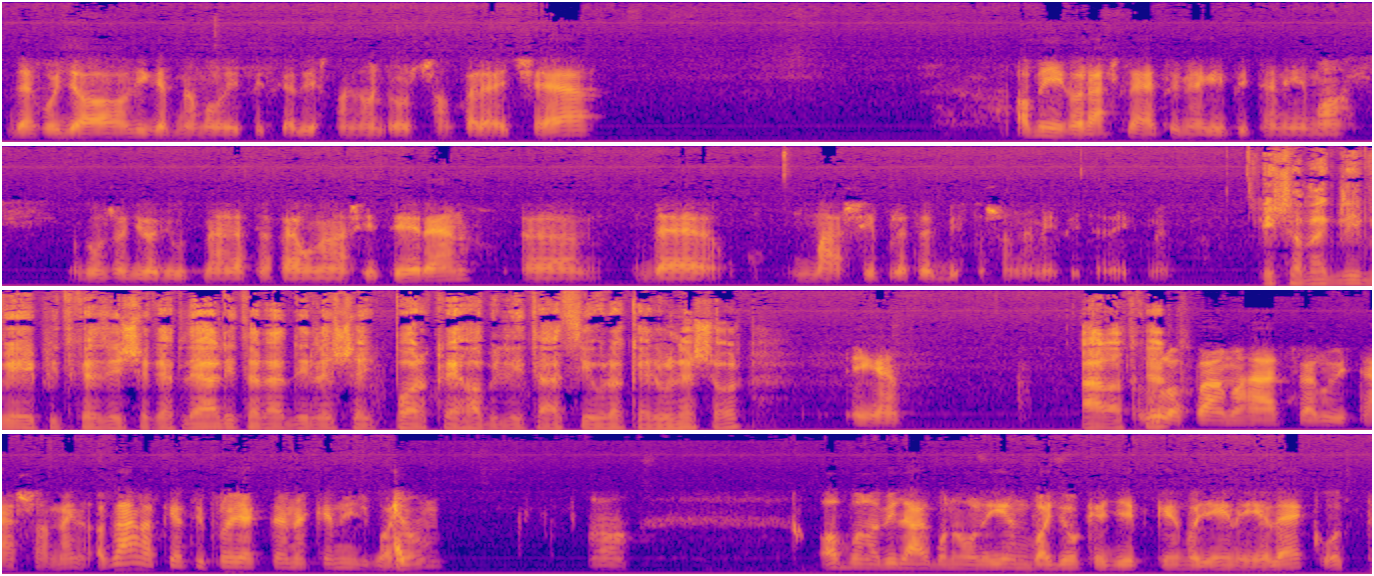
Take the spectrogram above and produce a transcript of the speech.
de hogy a ligetben való építkezést nagyon gyorsan felejtse el. A még alás lehet, hogy megépíteném a Dózsa György út mellett a felvonulási téren, de más épületet biztosan nem építenék meg. És a meglévő építkezéseket leállítanád, és egy parkrehabilitációra kerülne sor? Igen. Állatkert? Az Ulapálma ház felújítása. Meg az állatkerti projekten nekem nincs bajom. A abban a világban, ahol én vagyok egyébként, vagy én élek, ott,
